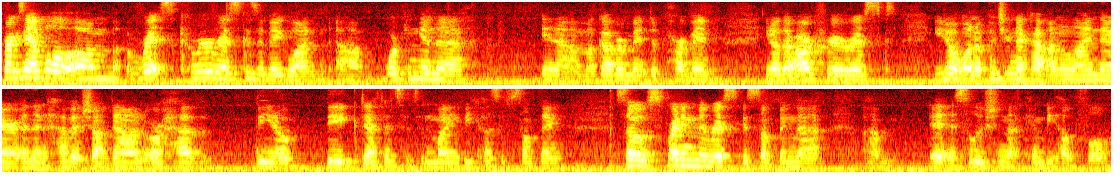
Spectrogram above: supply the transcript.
for example, um, risk, career risk is a big one. Um, working in a in a, um, a government department, you know, there are career risks. You don't want to put your neck out on the line there and then have it shot down or have, you know, big deficits in money because of something. So spreading the risk is something that um, a solution that can be helpful.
